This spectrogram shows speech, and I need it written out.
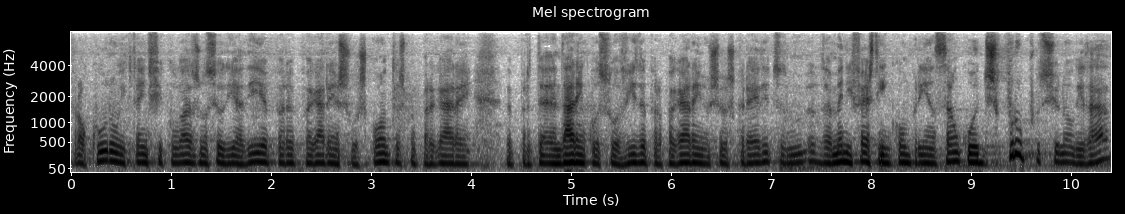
procuram e que têm dificuldades no seu dia a dia para pagarem as suas contas, para, pagarem, para andarem com a sua vida, para pagarem os seus créditos, da manifesta incompreensão com a desproporcionalidade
